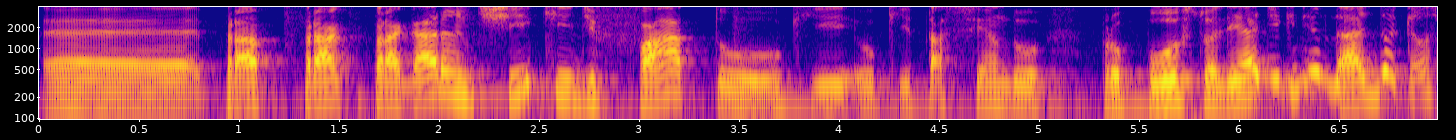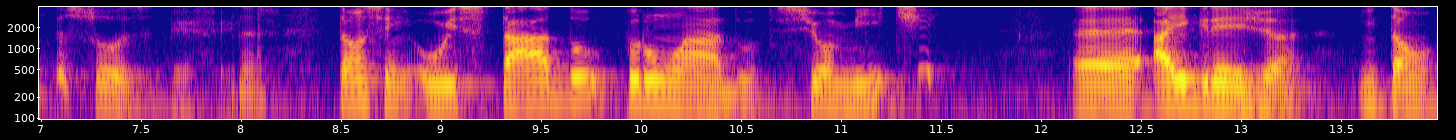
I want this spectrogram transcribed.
é, para garantir que, de fato, o que o está sendo proposto ali é a dignidade daquelas pessoas. Perfeito. Né? Então, assim, o Estado, por um lado, se omite, é, a igreja, então,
